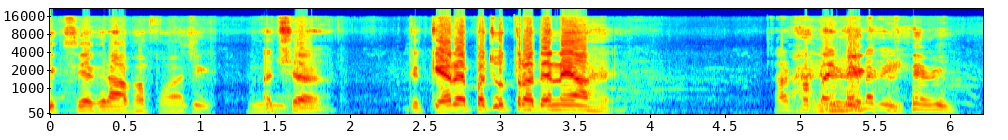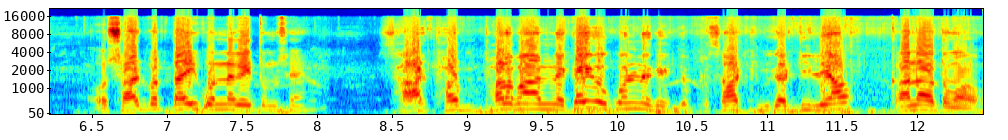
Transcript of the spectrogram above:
एक से ग्राफ है पाँच अच्छा जो कह रहे पचहत्तर देने आ है। और साठ पत्ता ही कौन न गई तुमसे? साठ फल मारने कई को कौन लगे साठ की गड्डी ले आओ। काना तुम आओ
